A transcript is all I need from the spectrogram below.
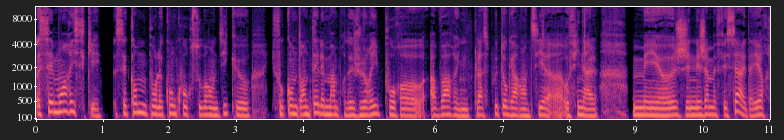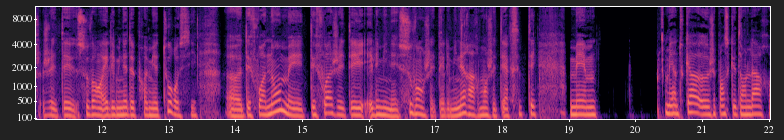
c'est moins risqué. C'est comme pour les concours. Souvent, on dit que il faut contenter les membres du jury pour euh, avoir une place plutôt garantie euh, au final. Mais euh, je n'ai jamais fait ça. Et d'ailleurs, j'ai été souvent éliminée de premier tour aussi. des fois non, mais des fois j'ai été éliminée. Souvent j'ai été éliminée, rarement j'ai été acceptée. Mais mais en tout cas, je pense que dans l'art,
